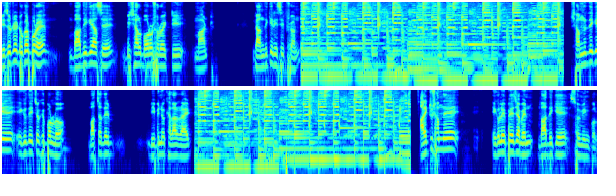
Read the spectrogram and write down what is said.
রিসোর্টে ঢোকার পরে বাঁদিকে আছে বিশাল বড় সড়ো একটি মাঠ ডান দিকে রিসেপশন। সামনের দিকে এগুতেই চোখে পড়ল বাচ্চাদের বিভিন্ন খেলার রাইড। আরেকটু সামনে এগুলোই পেয়ে যাবেন বাঁদিকে সুইমিং পুল।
